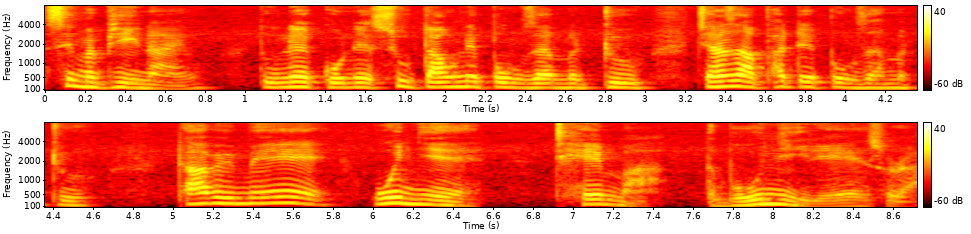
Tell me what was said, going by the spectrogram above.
အဆင်မပြေနိုင်ဘူးသူနဲ့ကိုနဲ့ဆူတောင်းတဲ့ပုံစံမတူကျန်းစာဖတ်တဲ့ပုံစံမတူဒါပေမဲ့ဝိညာဉ်ထဲမှာသဘောညီတယ်ဆိုတာ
